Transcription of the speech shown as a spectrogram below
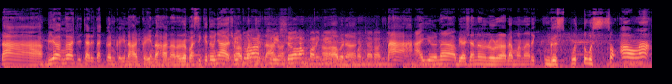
nah biar nggak diceritakan keindahan-keindahan ada pasti gitunya soal Itulah percintaan klise lah palingnya Ah, benar. pacaran. Tah, ayeuna biasanya nu rada menarik geus putus. Soalna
